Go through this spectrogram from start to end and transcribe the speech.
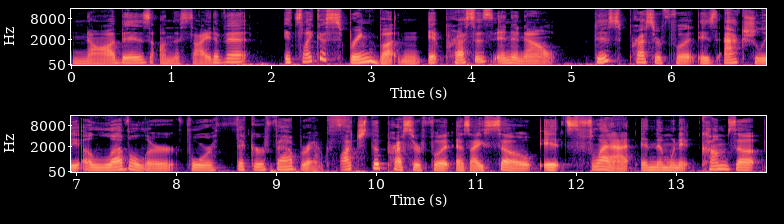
knob is on the side of it? It's like a spring button. It presses in and out. This presser foot is actually a leveler for thicker fabrics. Watch the presser foot as I sew. It's flat, and then when it comes up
